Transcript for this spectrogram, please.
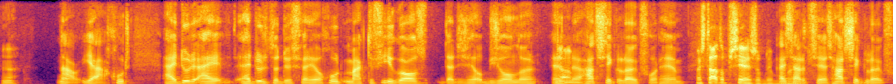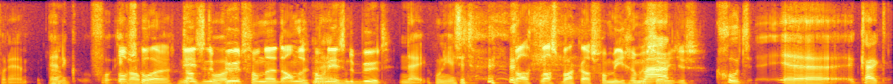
Ja. Nou ja, goed. Hij doet, hij, hij doet het er dus weer heel goed. Maakte vier goals. Dat is heel bijzonder. En Ja. eh, hartstikke leuk voor hem. Hij staat op 6 op dit Hij moment. staat op zes. Hartstikke leuk voor hem. En ik, voor, ik hoop- Topscorer. Niet eens in de buurt van eh, de andere komen Nee. niet eens in de buurt. Nee, ik moet niet eens in Kla- Klasbak als Van Mieghem en Maar-. Goed, eh, kijk,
